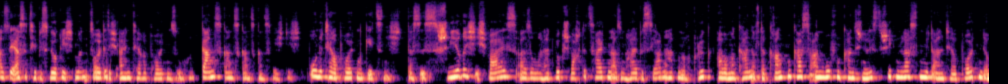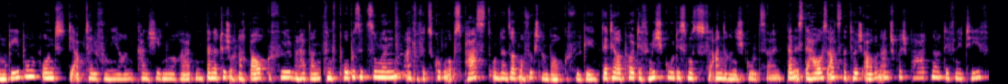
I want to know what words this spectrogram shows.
Also der erste Tipp ist wirklich, man sollte sich einen Therapeuten suchen. Ganz, ganz, ganz, ganz wichtig. Ohne Therapeuten geht's nicht. Das ist schwierig, ich weiß. Also man hat wirklich Wartezeiten, also ein halbes Jahr, dann hat man noch Glück. Aber man kann auf der Krankenkasse anrufen, kann sich eine Liste schicken lassen mit allen Therapeuten der Umgebung und die abtelefonieren. Kann ich jedem nur raten. Dann natürlich auch nach Bauchgefühl. Man hat dann fünf Probesitzungen, einfach für zu gucken, ob es passt. Und dann sollte man auch wirklich nach dem Bauchgefühl gehen. Der Therapeut, der für mich gut ist, muss für andere nicht gut sein. Dann ist der Hausarzt natürlich auch ein Ansprechpartner, definitiv.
